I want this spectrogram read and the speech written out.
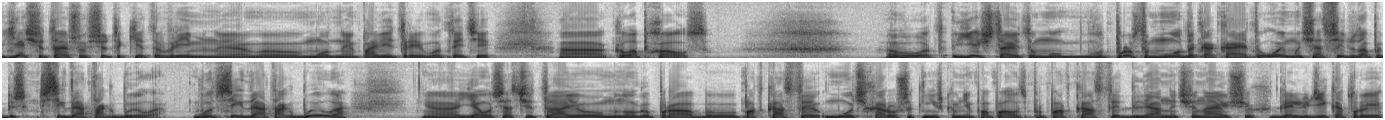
я считаю, что все-таки это временное э, модное поветрие, вот эти э, клабхаус. Вот. Я считаю, это вот просто мода какая-то. Ой, мы сейчас все туда побежим. Всегда так было. Вот всегда так было. Э, я вот сейчас читаю много про э, подкасты. Очень хорошая книжка мне попалась про подкасты для начинающих, для людей, которые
